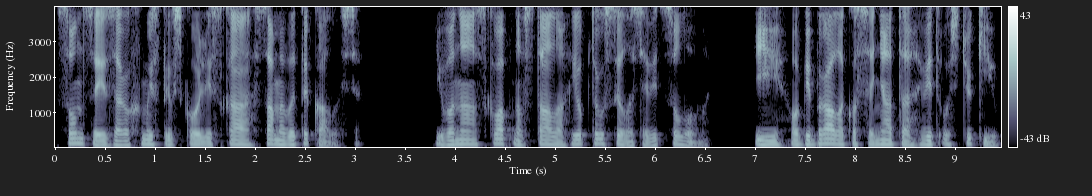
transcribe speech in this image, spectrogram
Сонце із зарохмистривського ліска саме витикалося, і вона сквапно встала і обтрусилася від соломи, і обібрала косенята від остюків,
